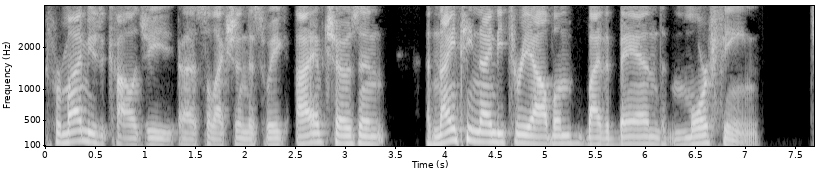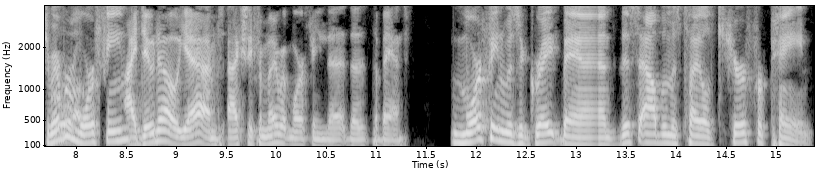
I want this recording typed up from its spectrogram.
for my musicology uh, selection this week, I have chosen a 1993 album by the band Morphine. Do you remember Oh, Morphine? I do know. Yeah, I'm actually familiar with Morphine, the the, the band. Morphine was a great band. This album is titled Cure for Pain.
